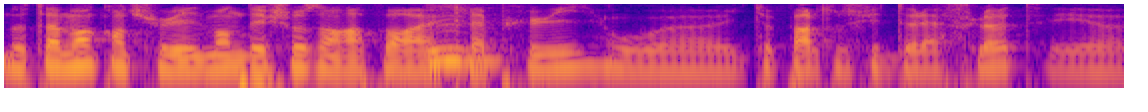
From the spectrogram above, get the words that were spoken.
Notamment quand tu lui demandes des choses en rapport avec Mhm. la pluie, où euh, il te parle tout de suite de la flotte, et euh,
